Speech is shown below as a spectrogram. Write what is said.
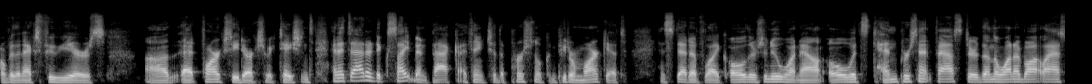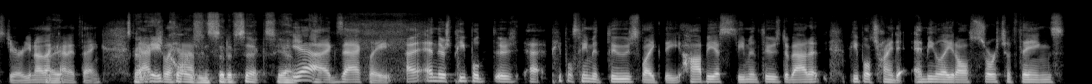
over the next few years uh, that far exceed our expectations. And it's added excitement back, I think, to the personal computer market instead of like, oh, there's a new one out. Oh, it's 10% faster than the one I bought last year, you know, that right. kind of thing. It's got eight cores have, instead of six. Yeah. Yeah, exactly. And there's people, there's uh, people seem enthused, like the hobbyists seem enthused about it. People trying to emulate all sorts of things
